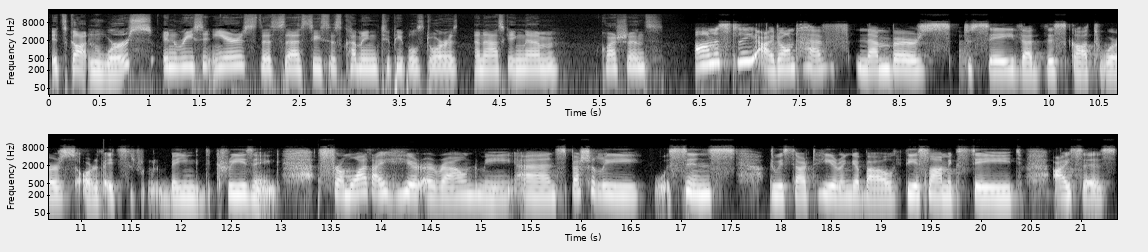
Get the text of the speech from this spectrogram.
it's gotten worse in recent years, this uh, CSIS coming to people's doors and asking them questions? Honestly, I don't have numbers to say that this got worse or it's being decreasing. From what I hear around me, and especially since we start hearing about the Islamic State, ISIS,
